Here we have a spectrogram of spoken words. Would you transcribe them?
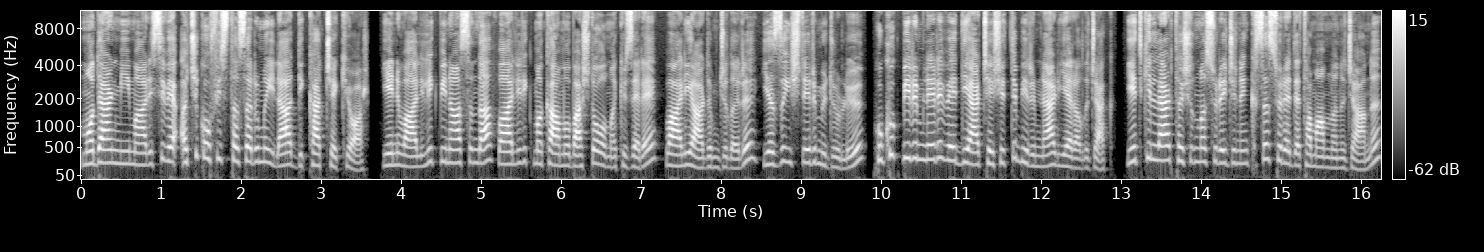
modern mimarisi ve açık ofis tasarımıyla dikkat çekiyor. Yeni valilik binasında valilik makamı başta olmak üzere vali yardımcıları, yazı işleri müdürlüğü, hukuk birimleri ve diğer çeşitli birimler yer alacak. Yetkililer taşınma sürecinin kısa sürede tamamlanacağını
